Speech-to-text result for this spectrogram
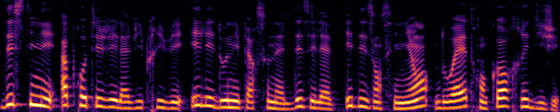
destinée à protéger la vie privée et les données personnelles des élèves et des enseignants doit être encore rédigée.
